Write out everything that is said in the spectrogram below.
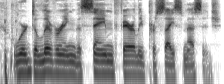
were delivering the same fairly precise message.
